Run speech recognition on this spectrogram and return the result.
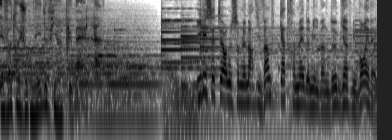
Et votre journée devient plus belle. Il est 7h, nous sommes le mardi 24 mai 2022. Bienvenue, bon réveil.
